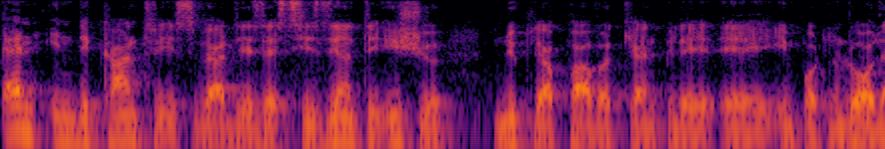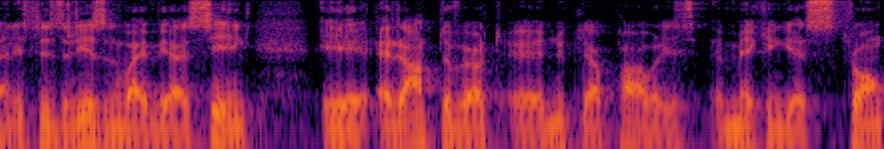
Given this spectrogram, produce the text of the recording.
and in the countries where there's a seasonality issue, nuclear power can play an important role. And it is the reason why we are seeing uh, around the world nuclear power is making a strong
